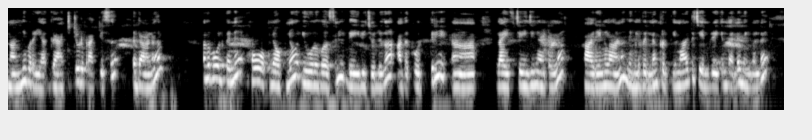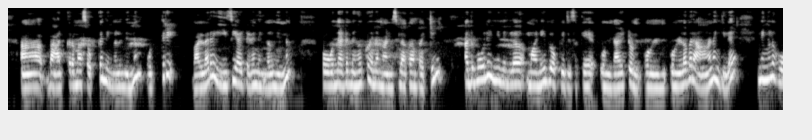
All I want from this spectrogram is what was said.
നന്ദി പറയുക. ഗ്രാറ്റിറ്റ്യൂഡ് പ്രാക്ടീസ് ഇതാണ്. അതുപോലെ തന്നെ ഹോപ്നോപ്നോ ഓപ്നോ യൂണിവേഴ്സിൽ ഡെയിലി ചൊല്ലുക. അതൊക്കെ ഒത്തിരി ലൈഫ് ചേഞ്ചിങ് ആയിട്ടുള്ള കാര്യങ്ങളാണ് നിങ്ങളിതെല്ലാം കൃത്യമായിട്ട് ചെയ്യുമ്പോഴേക്കും തന്നെ നിങ്ങളുടെ ബാഡ് ഒക്കെ നിങ്ങളിൽ നിന്നും ഒത്തിരി വളരെ ഈസി ആയിട്ട് തന്നെ നിങ്ങളിൽ നിന്നും പോകുന്നതായിട്ട് നിങ്ങൾക്ക് തന്നെ മനസ്സിലാക്കാൻ പറ്റും. അതുപോലെ ഇനി നിങ്ങൾ മണി ബ്ലോക്കേജസ് ഒക്കെ ഉണ്ടായിട്ട് ഉള്ളവരാണെങ്കിൽ നിങ്ങൾ ഹോ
